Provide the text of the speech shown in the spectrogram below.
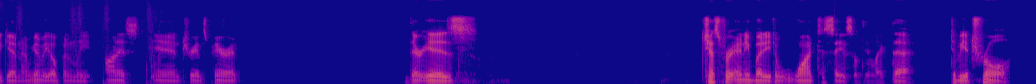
Again, I'm going to be openly honest and transparent. There is just for anybody to want to say something like that, to be a troll,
